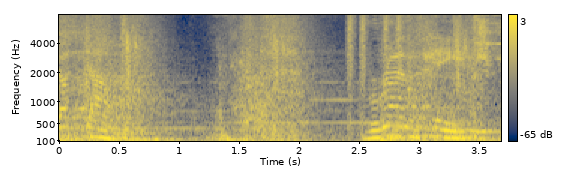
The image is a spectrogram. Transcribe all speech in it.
Shut down. Rampage.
